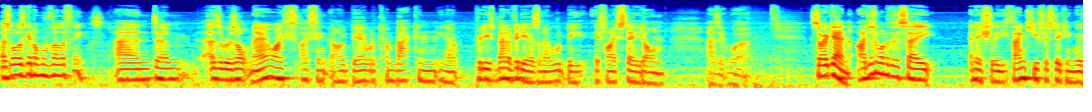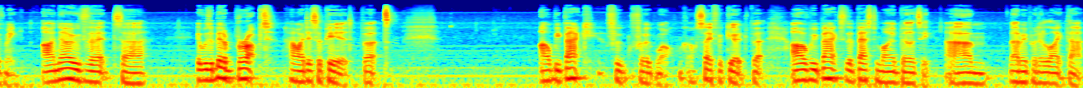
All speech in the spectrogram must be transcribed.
as well as get on with other things. And um, as a result, now I, th I think I would be able to come back and you know produce better videos than I would be if I stayed on, as it were. So again, I just wanted to say initially thank you for sticking with me. I know that uh, it was a bit abrupt how I disappeared, but I'll be back for, for well, I'll say for good, but I'll be back to the best of my ability. Um, let me put it like that.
